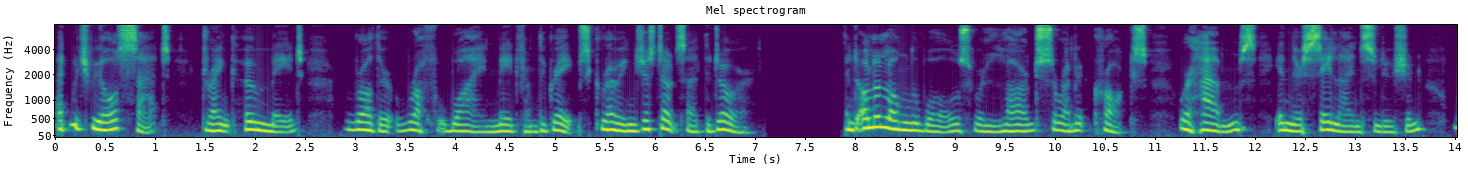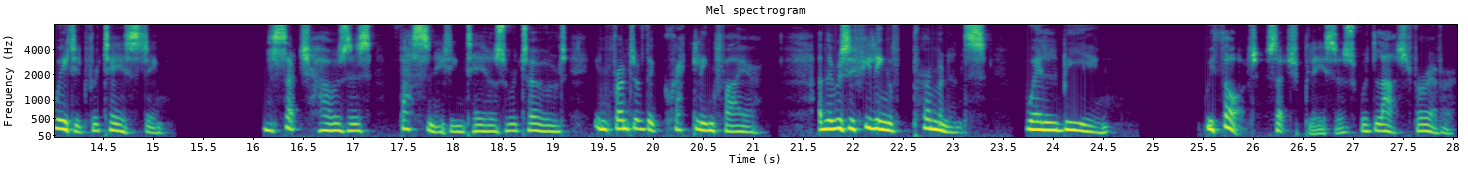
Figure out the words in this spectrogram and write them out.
at which we all sat, drank homemade, rather rough wine made from the grapes growing just outside the door and all along the walls were large ceramic crocks where hams, in their saline solution, waited for tasting. In such houses, fascinating tales were told in front of the crackling fire, and there was a feeling of permanence, well being. We thought such places would last forever.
